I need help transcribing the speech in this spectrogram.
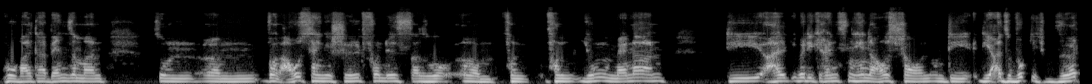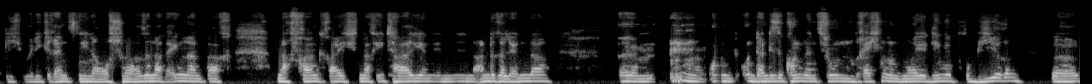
wo Walter Bensemann so ein, ähm, so ein Aushängeschild von ist, also ähm, von, von jungen Männern, die halt über die Grenzen hinausschauen und die, die also wirklich wörtlich über die Grenzen hinausschauen, also nach England, nach, nach Frankreich, nach Italien, in, in andere Länder ähm, und, und dann diese Konventionen brechen und neue Dinge probieren. Äh,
